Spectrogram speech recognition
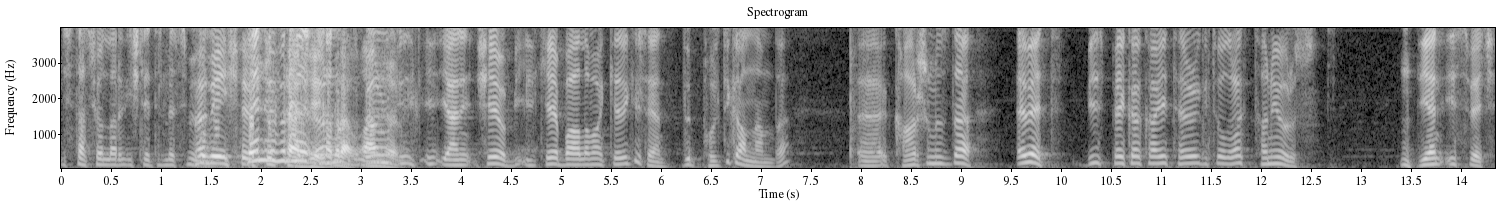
istasyonların işletilmesi mi? Tabii işte ben öbürüne katılıyorum. bravo. Ben yani şey o bir ilkeye bağlamak gerekirse yani politik anlamda e, karşınızda evet biz PKK'yı terör örgütü olarak tanıyoruz diyen İsveç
